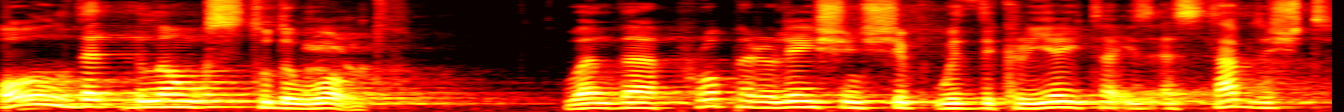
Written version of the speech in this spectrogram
All that belongs to the world, when the proper relationship with the Creator is established,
